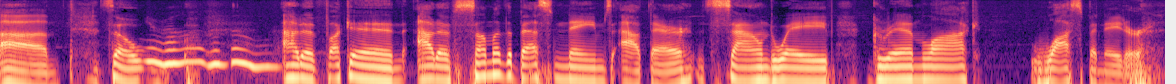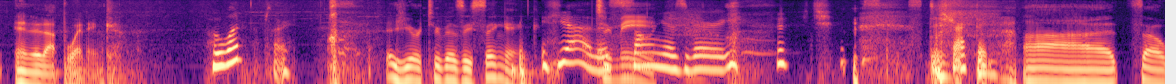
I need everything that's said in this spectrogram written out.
Um, so You're all alone. out of fucking out of some of the best names out there soundwave grimlock waspinator ended up winning Who won? Sorry. you were too busy singing Yeah, this me. song is very distracting. uh, so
